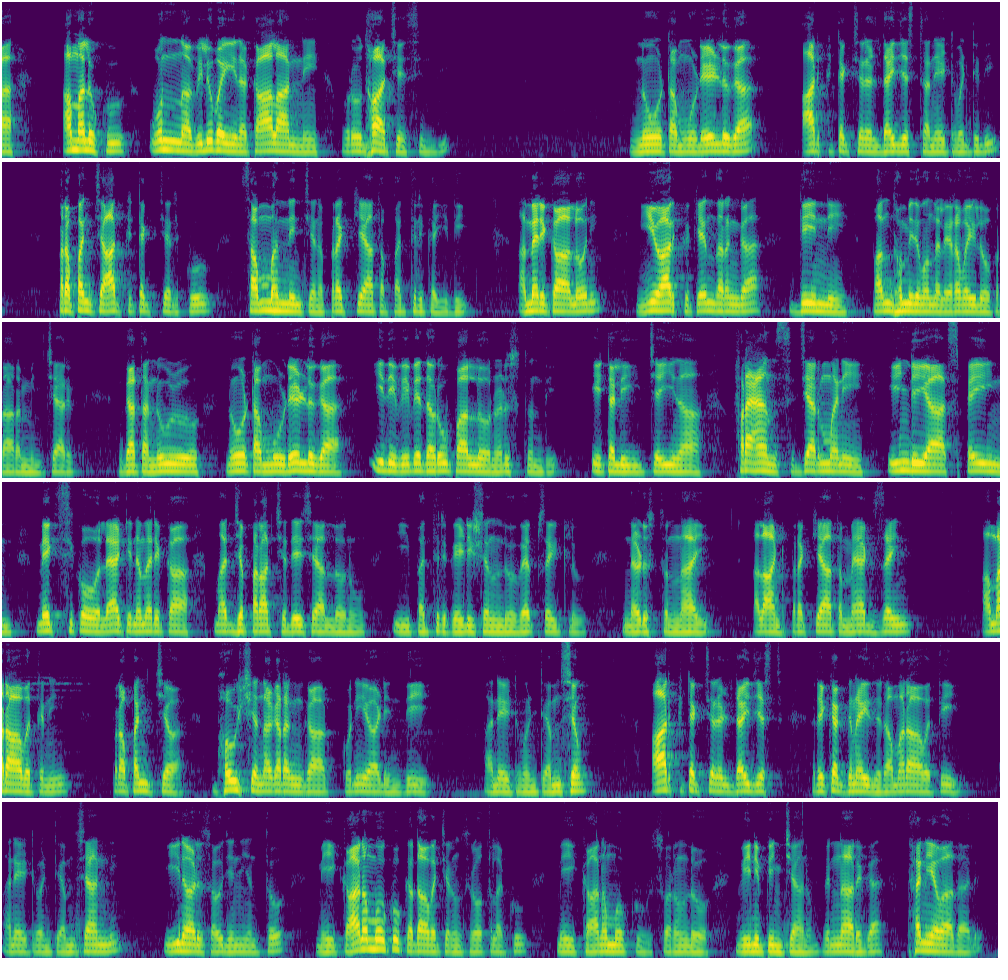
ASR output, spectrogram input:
అమలుకు ఉన్న విలువైన కాలాన్ని వృధా చేసింది. నూట మూడేళ్ళుగా ఆర్కిటెక్చరల్ డైజెస్ట్ అనేటువంటిది ప్రపంచ ఆర్కిటెక్చర్కు సంబంధించిన ప్రఖ్యాత పత్రిక ఇది. అమెరికాలోని న్యూయార్క్ కేంద్రంగా దీన్ని పంతొమ్మిది వందల ఇరవైలో ప్రారంభించారు. గత నూ నూట మూడేళ్ళుగా ఇది వివిధ రూపాల్లో నడుస్తుంది. Italy China France Germany India Spain Mexico Latin America మధ్యప్రాచ్య దేశాల్లోనూ ఈ పత్రిక ఎడిషన్లు వెబ్సైట్లు నడుస్తున్నాయి. అలాంటి ప్రఖ్యాత మ్యాగజైన్ అమరావతిని ప్రపంచ భవిష్య నగరంగా కొనియాడింది అనేటువంటి అంశం. ఆర్కిటెక్చరల్ డైజెస్ట్ రికగ్నైజ్డ్ అమరావతి అనేటువంటి అంశాన్ని ఈనాడు సౌజన్యంతో మీ కానమోకు కథావచనం శ్రోతలకు మీ కానమోకు స్వరంలో వినిపించాను. విన్నారుగా? ధన్యవాదాలు.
